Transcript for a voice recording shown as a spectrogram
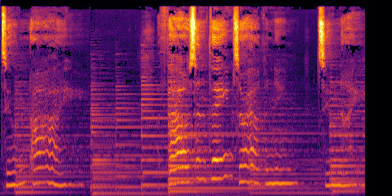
tonight. A thousand things are happening tonight.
